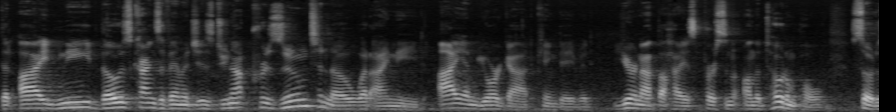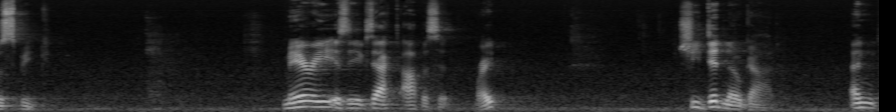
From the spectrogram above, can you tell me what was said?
that I need those kinds of images. Do not presume to know what I need. I am your God, King David. You're not the highest person on the totem pole, so to speak. Mary is the exact opposite, right? She did know God. And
